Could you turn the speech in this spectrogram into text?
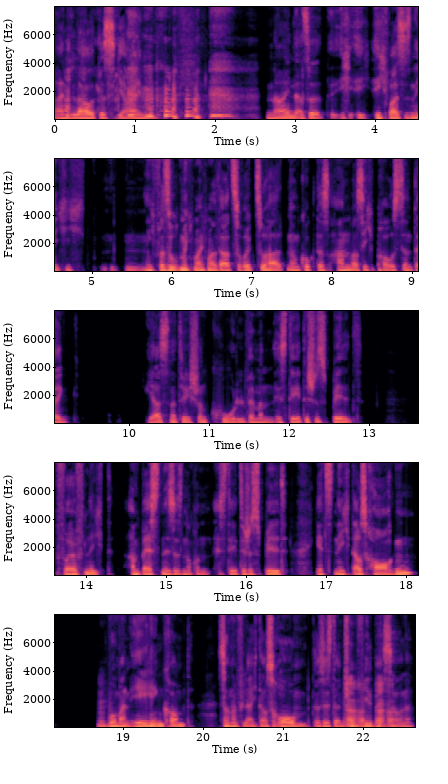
Ein lautes Jein. Nein, also ich, ich, ich weiß es nicht. Ich, ich versuche mich manchmal da zurückzuhalten und gucke das an, was ich poste und denke, ja, ist natürlich schon cool, wenn man ein ästhetisches Bild veröffentlicht. Am besten ist es noch ein ästhetisches Bild, jetzt nicht aus Horgen, mhm. wo man eh hinkommt, sondern vielleicht aus Rom. Das ist dann schon aha, viel besser, aha. oder?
